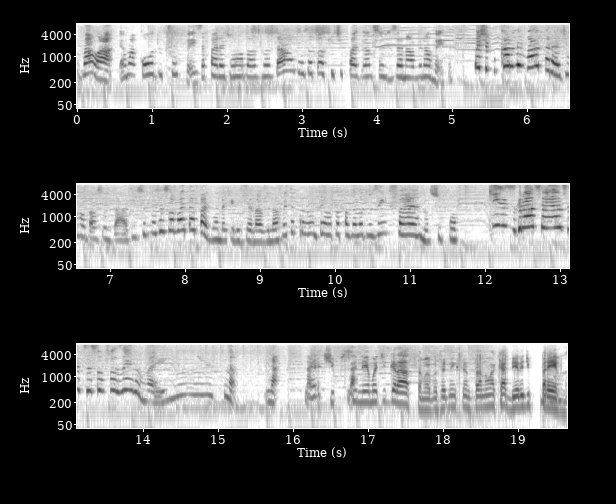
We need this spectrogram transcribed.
vá lá, é um acordo que você fez. Você para de roubar os meus dados, eu tô aqui te pagando seus R$19,90. Mas, tipo, o cara não vai parar de roubar seus dados. Você só vai estar pagando aqueles R$19,90 pra não ter uma propaganda dos infernos. Tipo, que desgraça é essa que vocês estão fazendo, velho? Hum, Não, não. não. É tipo Não. cinema de graça, mas você tem que sentar numa cadeira de prego,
